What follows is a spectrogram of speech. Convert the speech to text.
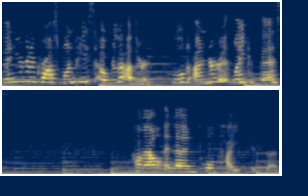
Then you're going to cross one piece over the other, fold under it like this, come out and then pull tight, it says.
